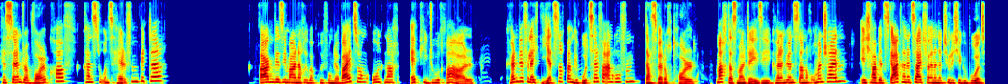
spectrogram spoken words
Cassandra Volkov, kannst du uns helfen, bitte? Fragen wir sie mal nach Überprüfung der Weizung und nach Epidural. Können wir vielleicht jetzt noch beim Geburtshelfer anrufen? Das wäre doch toll. Mach das mal, Daisy. Können wir uns da noch umentscheiden? Ich habe jetzt gar keine Zeit für eine natürliche Geburt.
